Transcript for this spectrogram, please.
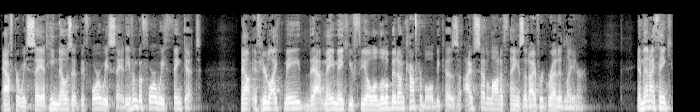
after we say it. He knows it before we say it, even before we think it. Now, if you're like me, that may make you feel a little bit uncomfortable because I've said a lot of things that I've regretted later. And then I think,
